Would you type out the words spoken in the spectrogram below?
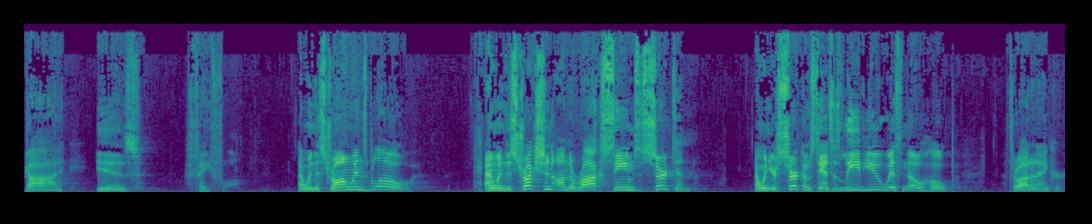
God is faithful. And when the strong winds blow, and when destruction on the rocks seems certain, and when your circumstances leave you with no hope, throw out an anchor.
